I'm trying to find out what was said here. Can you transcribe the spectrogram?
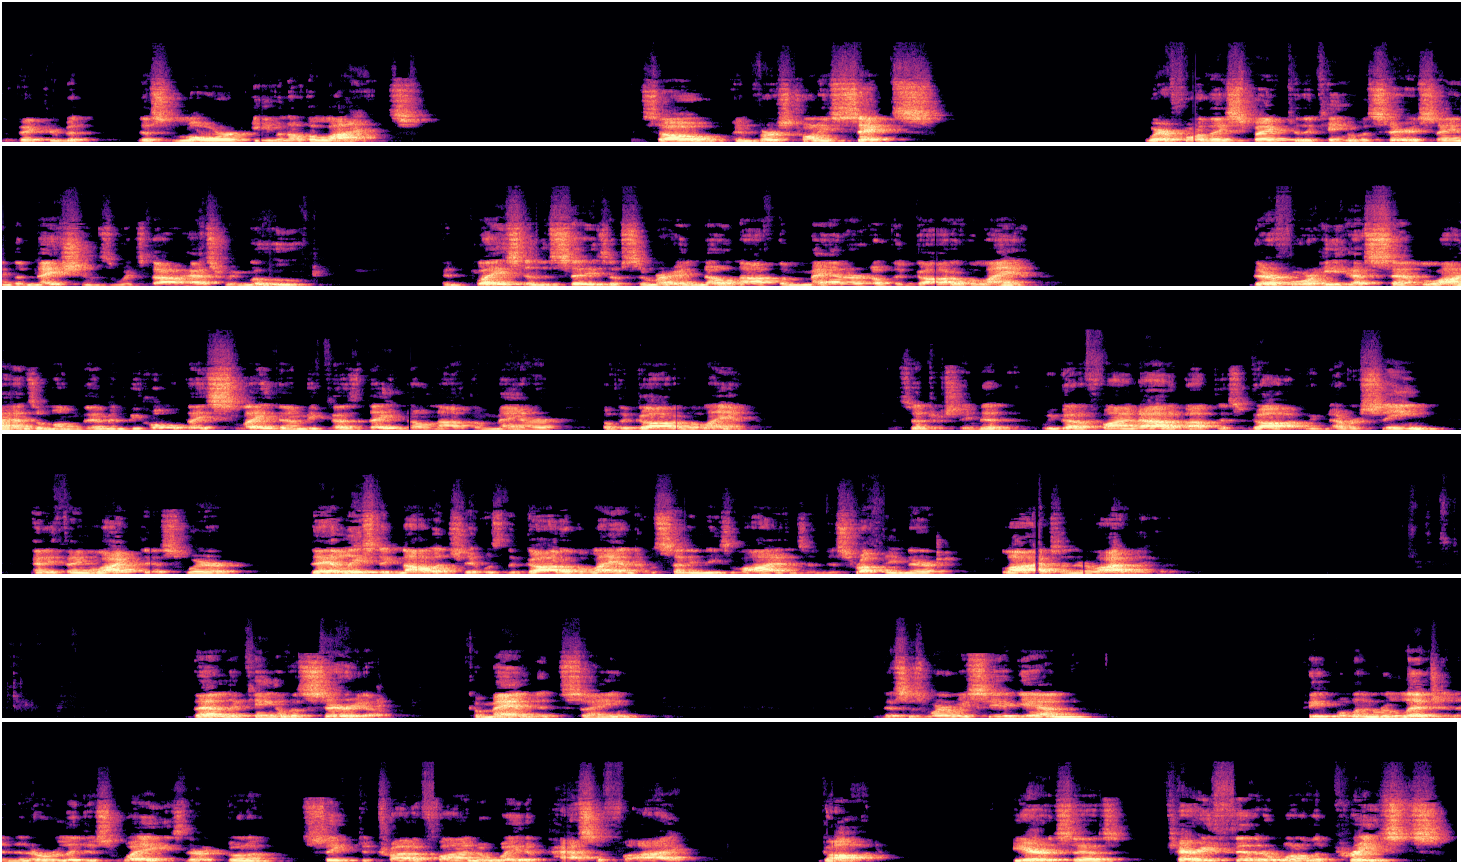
the victory, but this Lord, even of the lions. So in verse 26, wherefore they spake to the king of Assyria, saying, The nations which thou hast removed and placed in the cities of Samaria know not the manner of the God of the land. Therefore he has sent lions among them, and behold, they slay them, because they know not the manner of the God of the land. It's interesting, isn't it? We've got to find out about this God. We've never seen anything like this where they at least acknowledged it was the God of the land that was sending these lions and disrupting their lives and their livelihood. Then the king of Assyria commanded, saying, This is where we see again people in religion and in their religious ways, they're going to seek to try to find a way to pacify God. Here it says, Carry thither one of the priests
